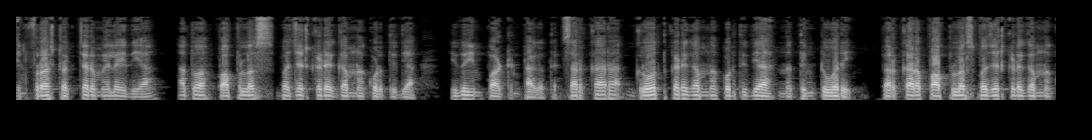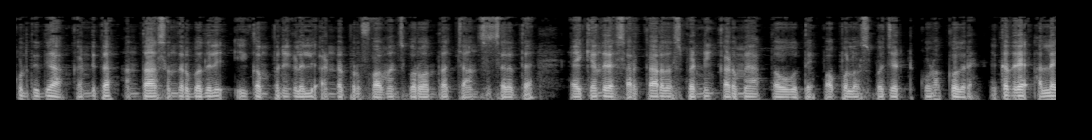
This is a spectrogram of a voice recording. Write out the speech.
ಇನ್ಫ್ರಾಸ್ಟ್ರಕ್ಚರ್ ಮೇಲೆ ಇದೆಯಾ? ಅಥವಾ ಪಾಪ್ಯುಲರ್ಸ್ ಬಜೆಟ್ ಕಡೆ ಗಮನ ಕೊಡ್ತಿದ್ಯಾ? ಇದು ಇಂಪಾರ್ಟೆಂಟ್ ಆಗುತ್ತೆ. ಸರ್ಕಾರ ಗ್ರೋತ್ ಕಡೆ ಗಮನ ಕೊಡ್ತಿದ್ಯಾ? ನಥಿಂಗ್ ಟು ವರಿ ಸರ್ಕಾರ ಪಾಪ್ಯುಲರ್ಸ್ ಬಜೆಟ್ ಕಡೆ ಗಮನ ಕೊಡ್ತಿದ್ಯಾ? ಖಂಡಿತ. ಅಂತಹ ಸಂದರ್ಭದಲ್ಲಿ ಈ ಕಂಪನಿಗಳಲ್ಲಿ ಅಂಡರ್ ಪರ್ಫಾರ್ಮೆನ್ಸ್ ಬರುವಂತಹ ಚಾನ್ಸಸ್ ಇರುತ್ತೆ. ಯಾಕೆಂದ್ರೆ ಸರ್ಕಾರದ ಸ್ಪೆಂಡಿಂಗ್ ಕಡಿಮೆ ಆಗ್ತಾ ಹೋಗುತ್ತೆ. ಪಾಪ್ಯುಲರ್ಸ್ ಬಜೆಟ್ ಕೊಡಕ್ ಹೋದ್ರೆ ಯಾಕಂದ್ರೆ ಅಲ್ಲೇ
